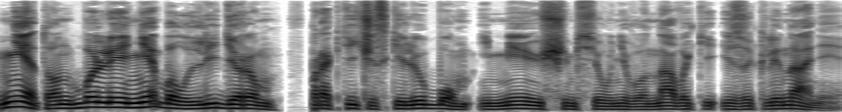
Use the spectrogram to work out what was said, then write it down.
Нет, он более не был лидером в практически любом имеющемся у него навыке и заклинании.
